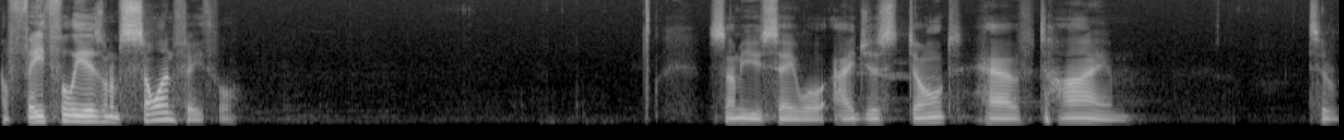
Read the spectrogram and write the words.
how faithful He is when I'm so unfaithful. Some of you say, Well, I just don't have time to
